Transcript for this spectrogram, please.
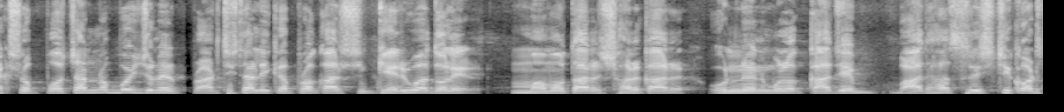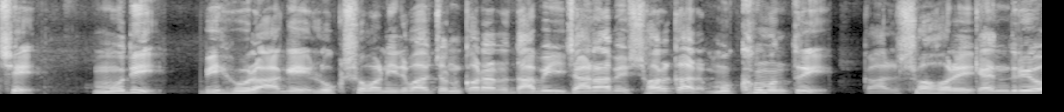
একশো পঁচানব্বই জনের প্রার্থী তালিকা প্রকাশ গেরুয়া দলের। মমতার সরকার উন্নয়নমূলক কাজে বাধা সৃষ্টি করছে। মোদি বিহুর আগে লোকসভা নির্বাচন করার দাবি জানাবে সরকার, মুখ্যমন্ত্রী। কাল শহরে কেন্দ্রীয়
